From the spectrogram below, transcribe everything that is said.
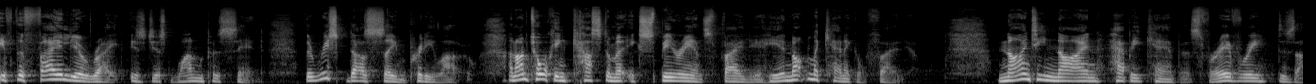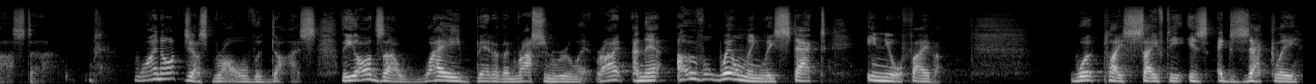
If the failure rate is just 1%, the risk does seem pretty low. And I'm talking customer experience failure here, not mechanical failure. 99 happy campers for every disaster. Why not just roll the dice? The odds are way better than Russian roulette, right? And they're overwhelmingly stacked in your favour workplace safety is exactly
